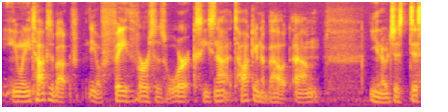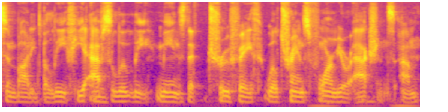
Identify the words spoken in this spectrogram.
You know, when he talks about you know faith versus works, he's not talking about um, you know just disembodied belief. He mm. absolutely means that true faith will transform your actions. Um,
